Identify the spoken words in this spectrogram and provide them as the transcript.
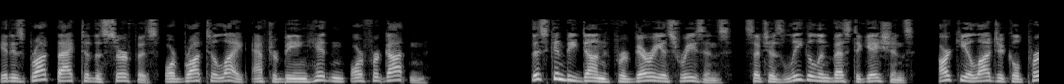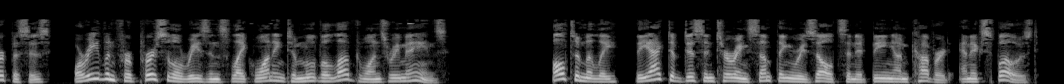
it is brought back to the surface or brought to light after being hidden or forgotten. This can be done for various reasons, such as legal investigations, archaeological purposes, or even for personal reasons like wanting to move a loved one's remains. Ultimately, the act of disinterring something results in it being uncovered and exposed,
